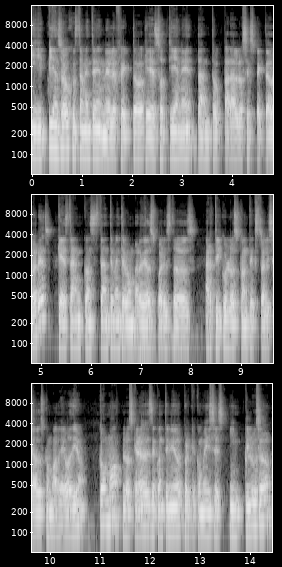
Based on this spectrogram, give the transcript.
Y pienso justamente en el efecto que eso tiene tanto para los espectadores que están constantemente bombardeados por estos artículos contextualizados como de odio, como los creadores de contenido, porque como dices, incluso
